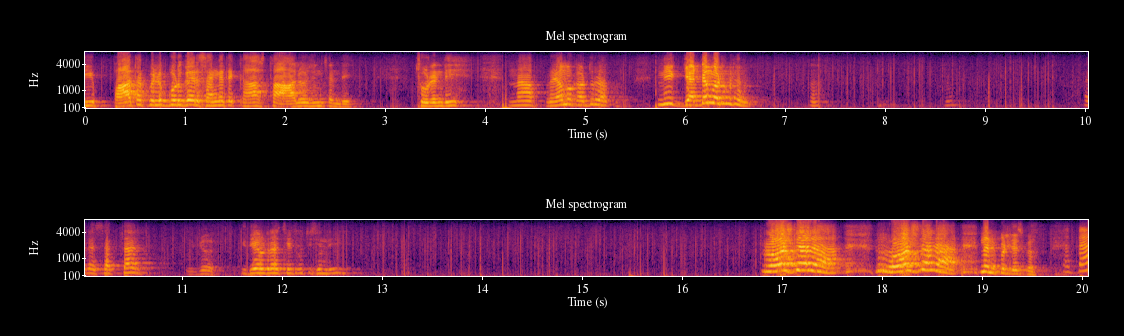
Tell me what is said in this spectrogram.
ఈ పాత పెళ్ళికొడుకు గారి సంగతి కాస్త ఆలోచించండి. చూడండి నా ప్రేమకు అడ్డు రాకు. నీ గడ్డం పట్టుకుంటాను. అరే సత్తార్ ఇదేమిట్రా చేతికి వచ్చేసింది? రోషనారా రోషనారా నన్ను పెళ్ళి చేసుకో. అబ్బా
